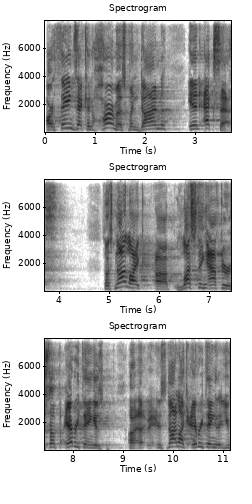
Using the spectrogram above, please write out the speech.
are things that can harm us when done in excess. So it's not like uh, lusting after something, everything is, uh, it's not like everything that you,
